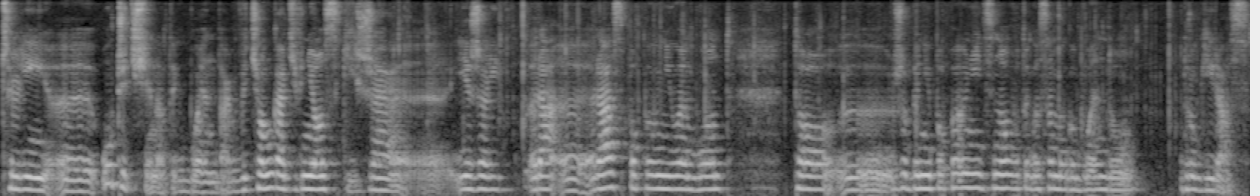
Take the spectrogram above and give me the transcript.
Czyli y, uczyć się na tych błędach, wyciągać wnioski, że y, jeżeli ra, y, raz popełniłem błąd, to żeby nie popełnić znowu tego samego błędu drugi raz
